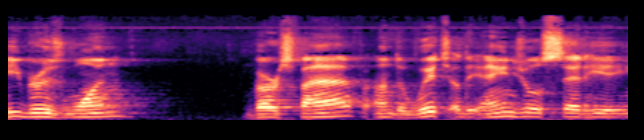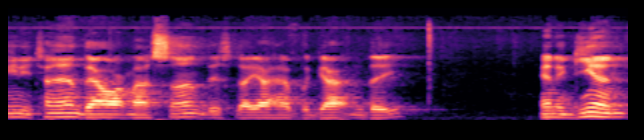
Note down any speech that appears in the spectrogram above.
Hebrews 1, verse 5 Unto which of the angels said he at any time, Thou art my son, this day I have begotten thee? And again,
